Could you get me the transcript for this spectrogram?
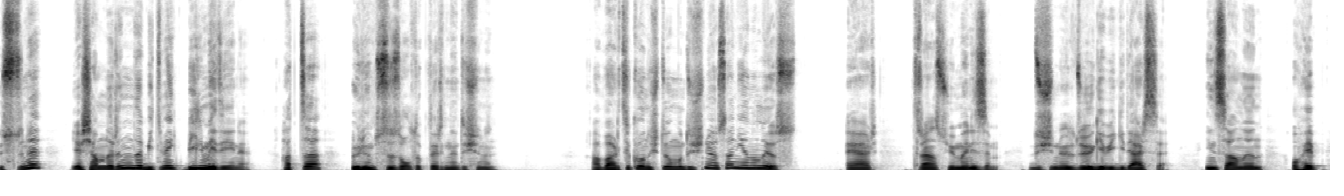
Üstüne yaşamlarının da bitmek bilmediğini, hatta ölümsüz olduklarını düşünün. Abartı konuştuğumu düşünüyorsan yanılıyorsun. Eğer transhümanizm düşünüldüğü gibi giderse, insanlığın o hep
